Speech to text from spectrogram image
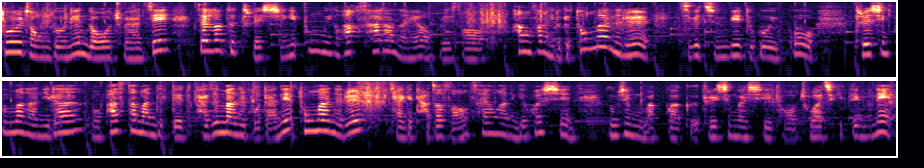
톨 정도는 넣어줘야지 샐러드 드레싱이 풍미가 확 살아나요. 그래서 항상 이렇게 통마늘을 집에 준비해두고 있고 드레싱뿐만 아니라 뭐 파스타 만들 때도 다진 마늘보다는 통마늘을 잘게 다져서 사용하는 게 훨씬 음식 맛과 그 드레싱 맛이 더 좋아지기 때문에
